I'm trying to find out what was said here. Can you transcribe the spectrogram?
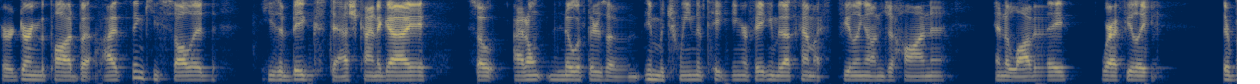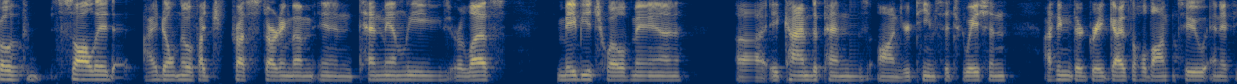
or during the pod, but I think he's solid. He's a big stash kind of guy. So I don't know if there's a in between of taking or faking, but that's kind of my feeling on Jahan and Olave, where I feel like they're both solid. I don't know if I trust starting them in 10 man leagues or less, maybe a 12 man. Uh, it kind of depends on your team situation. I think they're great guys to hold on to. And if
